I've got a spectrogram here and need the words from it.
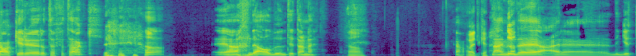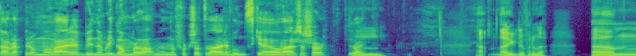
Rake rør og tøffe tak. ja. Ja, det er albumtittelen, det. ja. Ja. Jeg veit ikke. Nei, Du- men det er eh, de Gutta rapper om å være, begynne å bli gamle, da, men fortsatt være bondske og være seg sjøl. Du veit. Mm. Ja, det er hyggelig for dem, det. Um,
